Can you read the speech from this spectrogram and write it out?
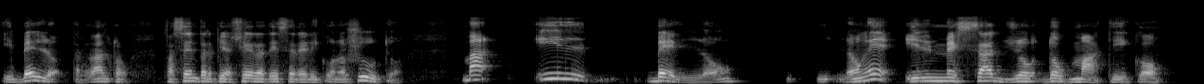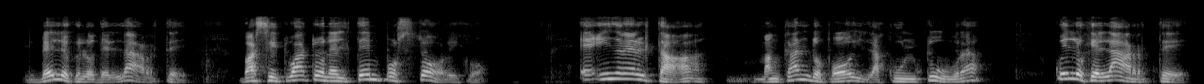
Il bello, tra l'altro, fa sempre piacere ad essere riconosciuto, ma il bello non è il messaggio dogmatico, il bello è quello dell'arte, va situato nel tempo storico e in realtà, mancando poi la cultura, quello che l'arte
